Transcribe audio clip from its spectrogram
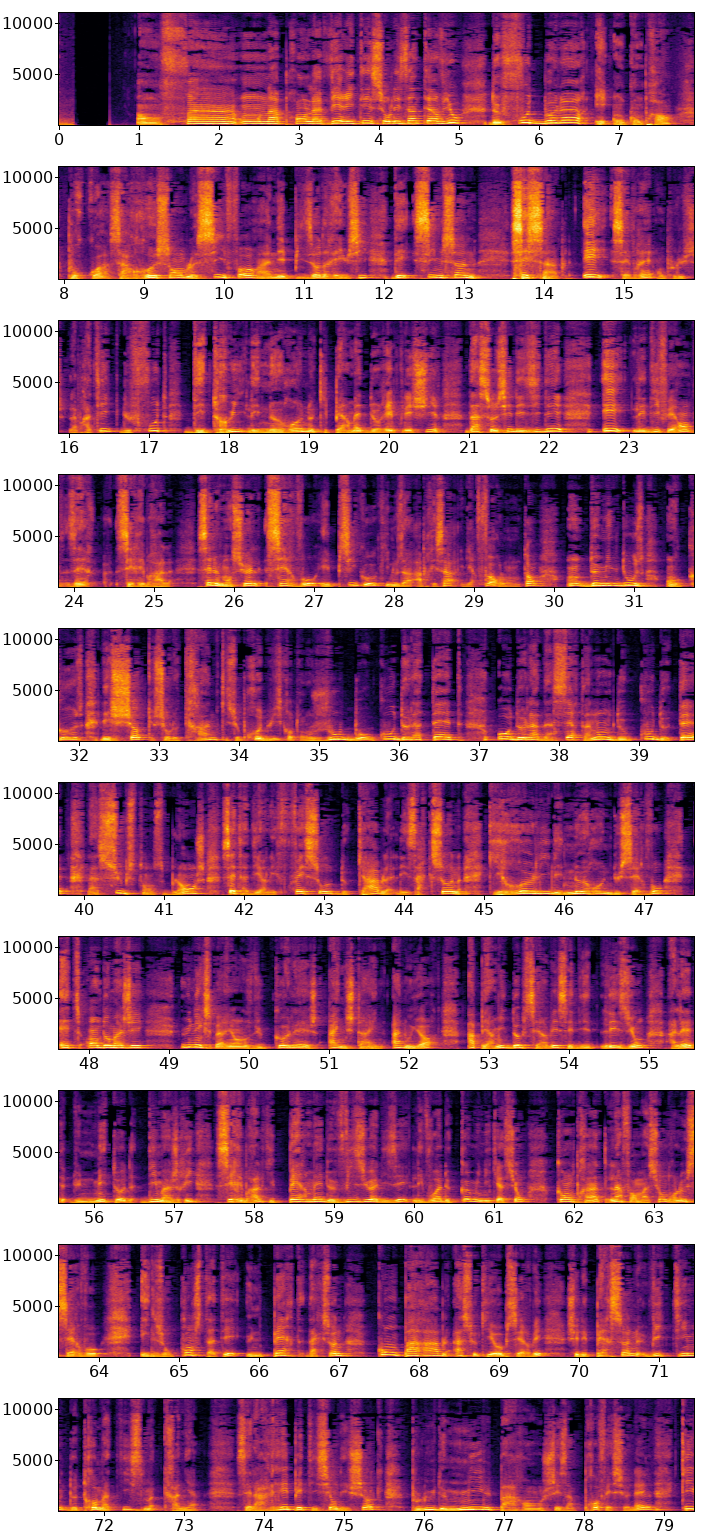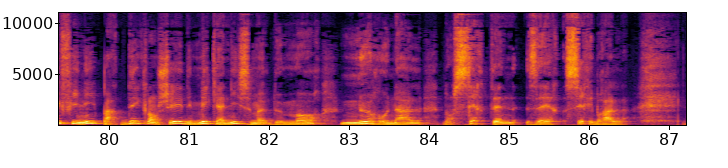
Enfin, on apprend la vérité sur les interviews de footballeurs et on comprend pourquoi ça ressemble si fort à un épisode réussi des Simpsons. C'est simple et c'est vrai en plus. La pratique du foot détruit les neurones qui permettent de réfléchir, d'associer des idées et les différentes aires cérébrale. C'est le mensuel Cerveau et Psycho qui nous a appris ça il y a fort longtemps, en 2012. En cause les chocs sur le crâne qui se produisent quand on joue beaucoup de la tête. Au-delà d'un certain nombre de coups de tête, la substance blanche, c'est-à-dire les faisceaux de câbles, les axones qui relient les neurones du cerveau, est endommagée. Une expérience du collège Einstein à New York a permis d'observer ces lésions à l'aide d'une méthode d'imagerie cérébrale qui permet de visualiser les voies de communication qu'emprunte l'information dans le cerveau. Ils ont constaté une perte d'axones comparable à ce qui est observé chez les personnes victimes de traumatisme crânien. C'est la répétition des chocs, plus de 1000 par an chez un professionnel, qui finit par déclencher des mécanismes de mort neuronale dans certaines aires cérébrales.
